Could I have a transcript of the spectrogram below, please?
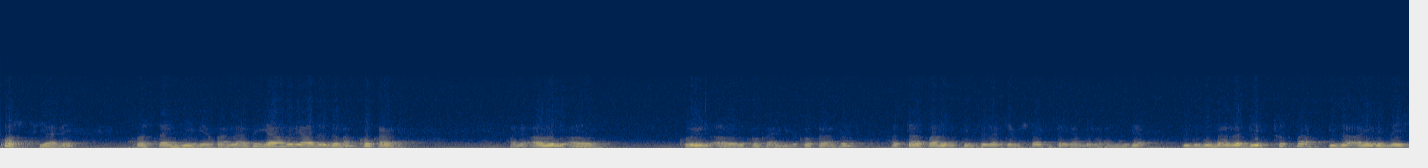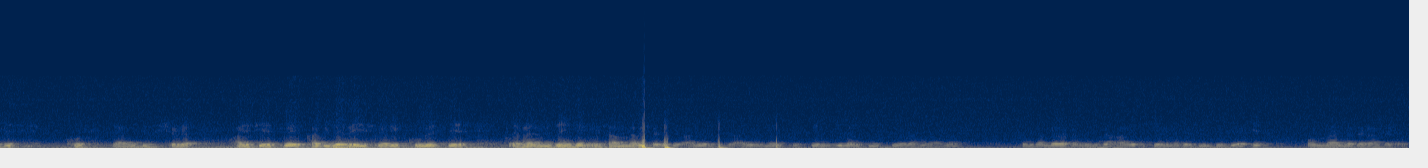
Post yani. Posttan giyim yaparlardı. Yağmur yağdığı zaman kokardı. Hani ağıl ağıl, koyun ağılı kokar gibi kokardı. Hatta bazı kimseler demişler ki Peygamber Efendimiz'e bizi bunlarla bir tutma, bize ayrı meclis kur. Yani biz şöyle haysiyetli kabile reisleri, kuvvetli, efendim zengin insanları şöyle bir ayır, bize ayrı mevki. Birinci mevki istiyorlar yani. Peygamber Efendimiz'e ayet-i kerimede bildiriyor ki onlarla beraber ol.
